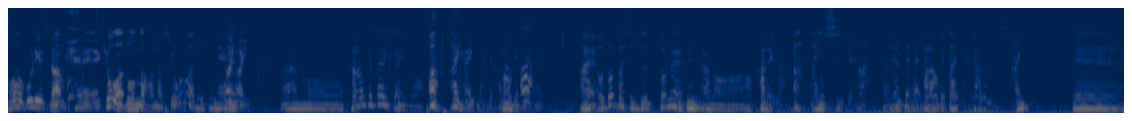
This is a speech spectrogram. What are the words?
小西さん、えー、今日はどんな話を？今日。はですね、はいはい。あのーカラオケ大会の、あはいはい。まずカラオケ大会？はい、一昨年ずっとね、うんあのー彼があはい MC でやっていたカラオケ大会やるんですよ。はい。えー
